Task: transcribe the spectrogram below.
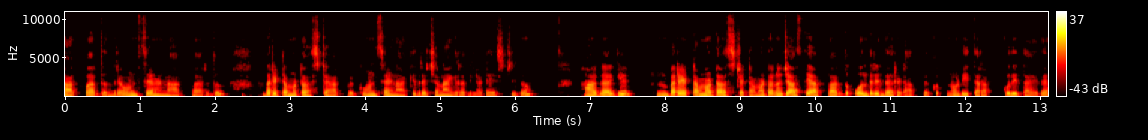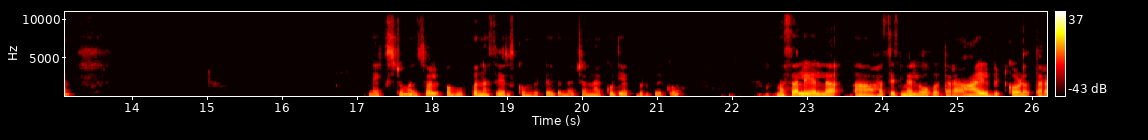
ಹಾಕಬಾರ್ದು, ಅಂದರೆ ಹುಣಸೆ ಹಣ್ಣು ಹಾಕಬಾರ್ದು. ಬರೀ ಟೊಮೊಟೊ ಅಷ್ಟೇ ಹಾಕಬೇಕು. ಹುಣ್ಸೆ ಹಣ್ಣು ಹಾಕಿದರೆ ಚೆನ್ನಾಗಿರೋದಿಲ್ಲ ಟೇಸ್ಟ್ ಇದು. ಹಾಗಾಗಿ ಬರೀ ಟೊಮೊಟೊ ಅಷ್ಟೇ. ಟೊಮೊಟೊನೂ ಜಾಸ್ತಿ ಹಾಕಬಾರ್ದು. ಒಂದರಿಂದ ಎರಡು ಹಾಕಬೇಕು. ನೋಡಿ, ಈ ಥರ ಕುದೀತಾ ಇದೆ. ನೆಕ್ಸ್ಟು ಒಂದು ಸ್ವಲ್ಪ ಉಪ್ಪನ್ನು ಸೇರಿಸ್ಕೊಂಡ್ಬಿಟ್ಟು ಇದನ್ನು ಚೆನ್ನಾಗಿ ಕುದಿಯೋಕ್ಕೆ ಬಿಡಬೇಕು. ಮಸಾಲೆ ಎಲ್ಲ ಹಸಿ ಸ್ಮೆಲ್ ಹೋಗೋ ಥರ ಆಯಿಲ್ ಬಿಟ್ಕೊಳ್ಳೋ ಥರ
